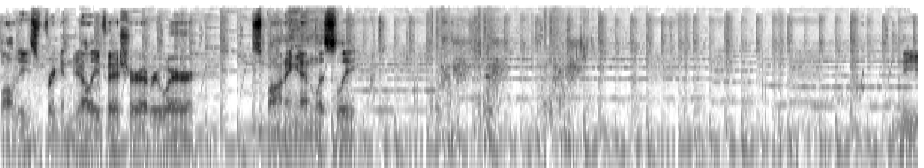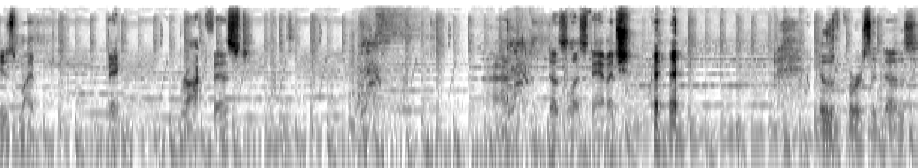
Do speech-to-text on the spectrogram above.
While these friggin' jellyfish are everywhere, spawning endlessly. I'm gonna use my big rock fist. Uh, does less damage. Because of course it does.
